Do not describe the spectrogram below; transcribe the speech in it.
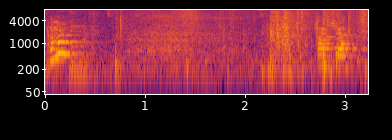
Come on. Gotcha.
